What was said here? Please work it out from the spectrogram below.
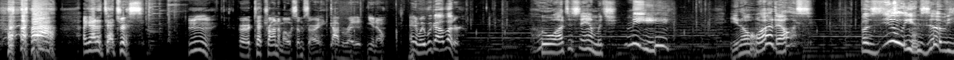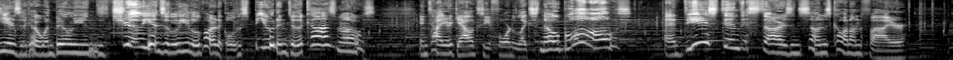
Ha ha ha! I got a Tetris! Mmm. Or Tetronymos, I'm sorry. Copyrighted, you know. Anyway, we got a letter. Who wants a sandwich? Me! You know what else? Bazillions of years ago when billions, trillions of little particles spewed into the cosmos entire galaxy formed like snowballs, and distant stars and suns caught on fire.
